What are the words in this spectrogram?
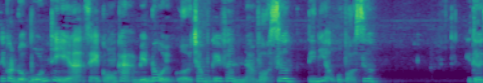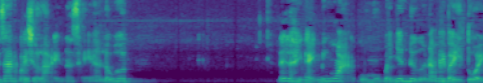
Thế còn độ 4 thì là sẽ có cả biến đổi ở trong cái phần à, vỏ xương tín hiệu của vỏ xương. Thì thời gian quay trở lại nó sẽ lâu hơn đây là hình ảnh minh họa của một bệnh nhân nữ 57 tuổi.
